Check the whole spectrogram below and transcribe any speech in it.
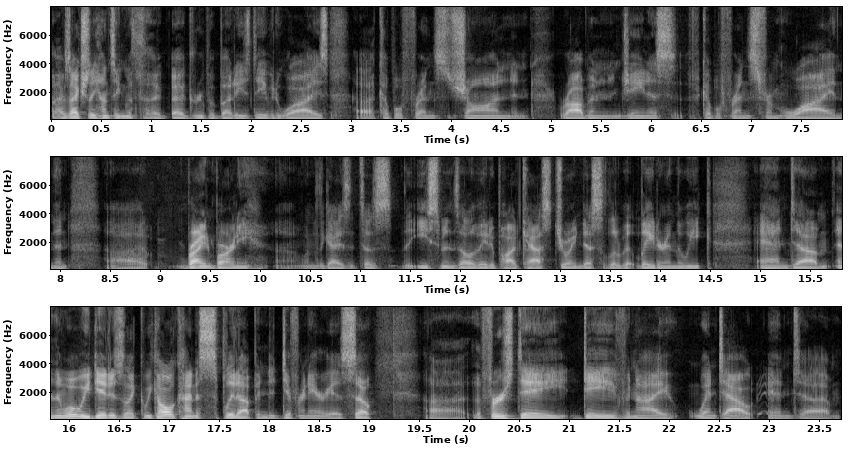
I was actually hunting with a, a, group of buddies, David Wise, a couple of friends, Sean and Robin and Janus, a couple of friends from Hawaii, and then uh, Brian Barney, uh, one of the guys that does the Eastman's Elevated podcast, joined us a little bit later in the week, and um, and then what we did is like we all kind of split up into different areas. So uh, the first day, Dave and I went out and um,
